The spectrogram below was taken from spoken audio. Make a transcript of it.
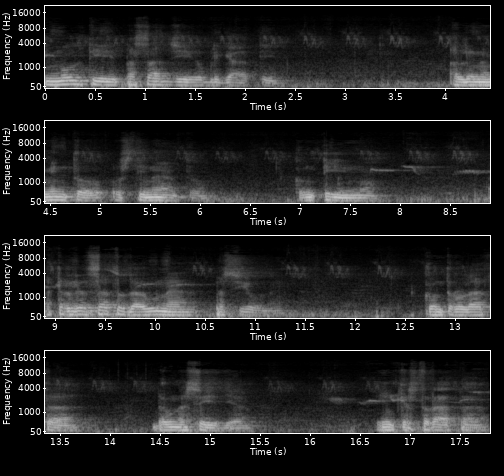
in molti passaggi obbligati, allenamento ostinato, continuo, attraversato da una passione, controllata da una sedia, incastrata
